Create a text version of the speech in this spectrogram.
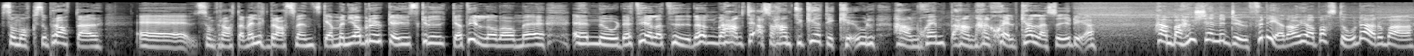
som också pratar Eh, som pratar väldigt bra svenska men jag brukar ju skrika till honom eh, n-ordet hela tiden. Men han, alltså, han tycker att det är kul. Han skämtar, han, han själv kallar sig ju det. Han bara, hur känner du för det då? Och jag bara stod där och bara,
